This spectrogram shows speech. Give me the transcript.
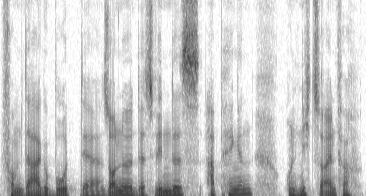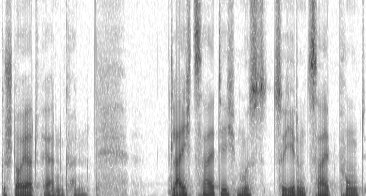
vom Dargebot der Sonne, des Windes abhängen und nicht so einfach gesteuert werden können. Gleichzeitig muss zu jedem Zeitpunkt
